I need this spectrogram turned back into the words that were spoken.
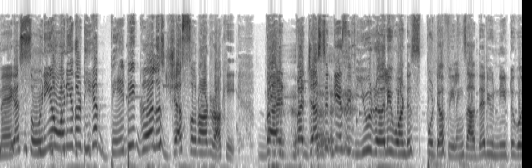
मैं कहा सोनिया वोनिया तो ठीक है baby girl is just so not Rocky but but just in case if you really want to put your feelings out there you need to go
